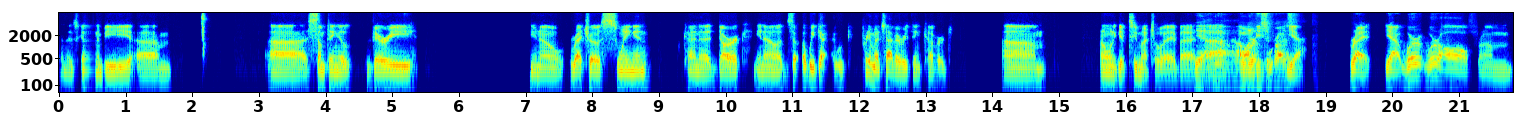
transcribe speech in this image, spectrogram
and there's going to be, um, uh, something very, you know, retro swinging kind of dark, you know. So we got we pretty much have everything covered. Um, I don't want to give too much away, but yeah, uh, no, I want to be surprised. Yeah, right. Yeah, we're we're all from.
